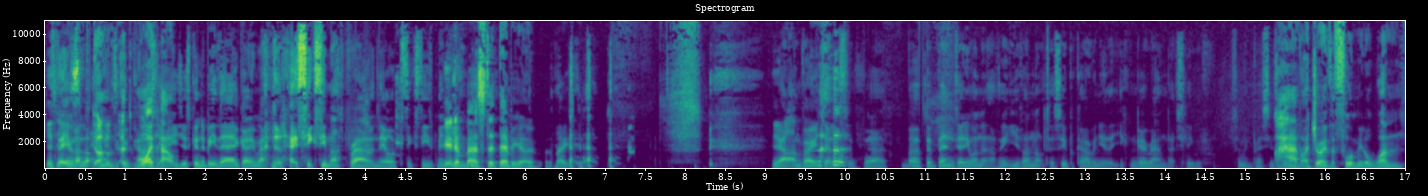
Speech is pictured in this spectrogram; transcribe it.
He's not even unlocked Yeah, into uh, good cars yet. Wipeout. He's just going to be there going around at like 60 miles per hour in the old 60s In a Mazda Demio. Amazing. Yeah, I'm very jealous of. Uh, but Ben's the only one that I think you've unlocked a supercar, haven't you? That you can go around actually with some impressive. I have. I drove a Formula One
